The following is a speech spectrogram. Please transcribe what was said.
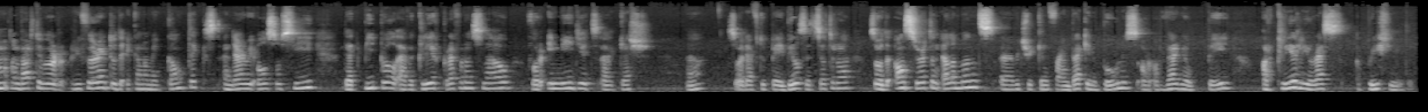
Mm, and Bart, you were referring to the economic context, and there we also see that people have a clear preference now for immediate uh, cash. So they have to pay bills, etc. So the uncertain elements, uh, which we can find back in a bonus or, or variable pay, are clearly less appreciated.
